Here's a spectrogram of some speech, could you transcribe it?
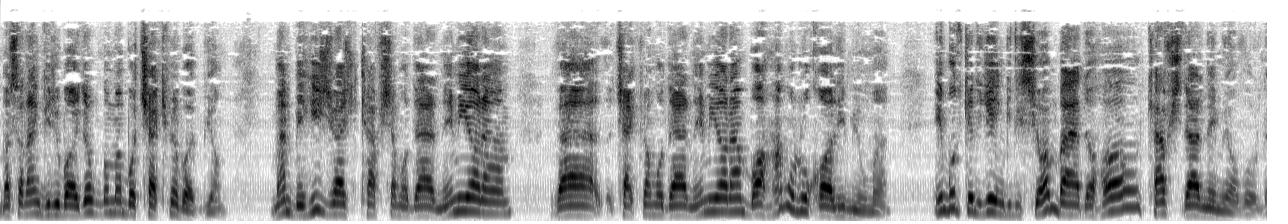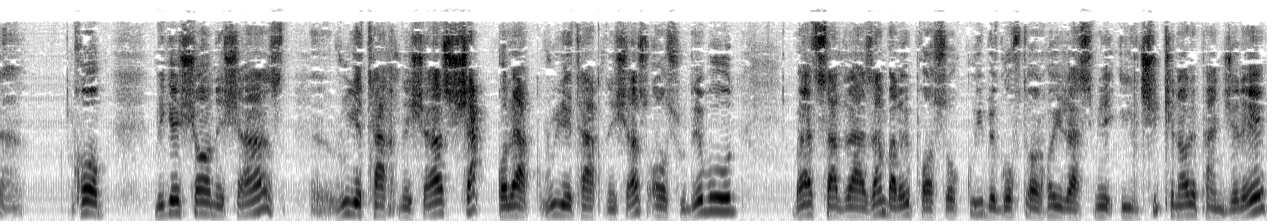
مثلا گریبایدا گفت من با چکمه باید بیام. من به هیچ وجه کفشمو در نمیارم و چکممو در نمیارم با همون رو قالی می اومد این بود که دیگه انگلیسی هم بعدها کفش در نمی آوردن خب میگه شاه نشست روی تخت نشست شق قلق روی تخت نشست آسوده بود. بعد صدر اعظم برای پاسخگویی به گفتارهای رسمی ایلچی کنار پنجره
